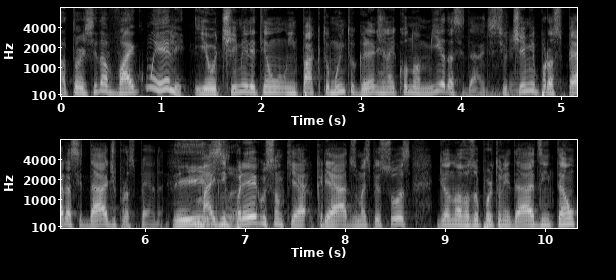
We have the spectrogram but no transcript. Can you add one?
a torcida vai com ele. E o time ele tem um impacto muito grande na economia da cidade. Se o time prospera, a cidade prospera. Isso. Mais empregos são cria- criados, mais pessoas ganham novas oportunidades. Então,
